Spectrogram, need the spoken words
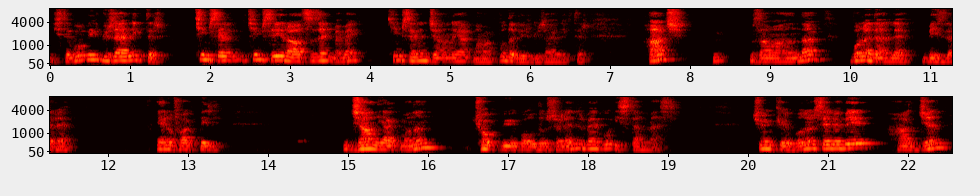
İşte bu bir güzelliktir. Kimse, kimseyi rahatsız etmemek, kimsenin canını yakmamak bu da bir güzelliktir. Hac zamanında bu nedenle bizlere en ufak bir can yakmanın çok büyük olduğu söylenir ve bu istenmez. Çünkü bunun sebebi haccın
